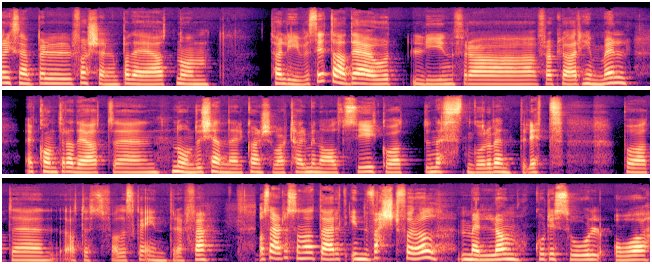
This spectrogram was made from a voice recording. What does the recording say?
For forskjellen på det at noen tar livet sitt, da, det er jo lyn fra, fra klar himmel, eh, kontra det at eh, noen du kjenner kanskje var terminalt syk, og at du nesten går og venter litt på at, eh, at dødsfallet skal inntreffe. Og så er det sånn at det er et inverst forhold mellom kortisol og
